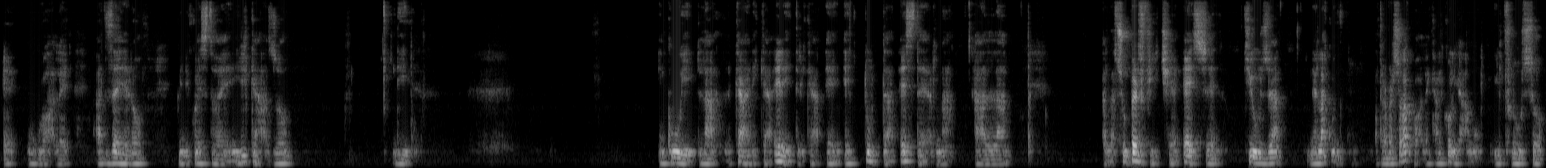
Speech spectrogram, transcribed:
è uguale a zero. Quindi questo è il caso di, in cui la carica elettrica è, è tutta esterna alla, alla, superficie S chiusa nella, attraverso la quale calcoliamo il flusso.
